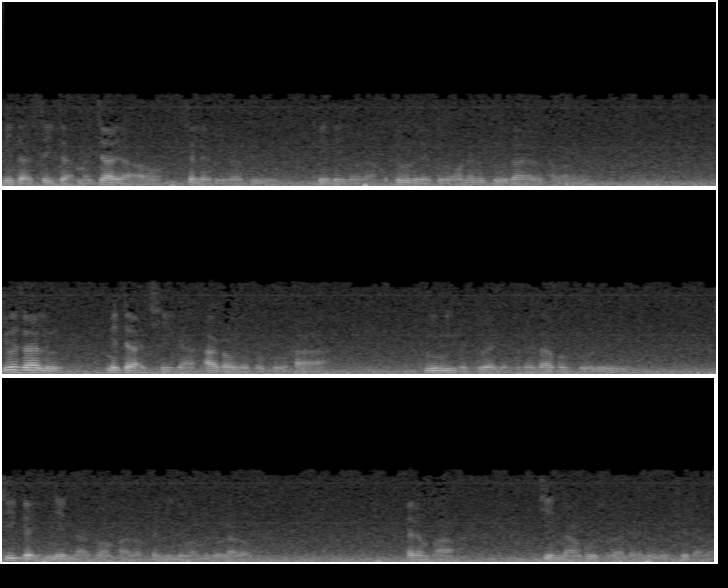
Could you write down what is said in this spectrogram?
မေတ္တာစိတ်ဓာတ်မကြရအောင်ဆက်လက်ပြီးတော့ဒီထိန်းသိမ်းတော့တာတိုးတယ်တိုးအောင်လည်းကြိုးစားရတာပါပဲကြိုးစားလို့မေတ္တာအခြေခံအားကောင်းတဲ့ပုဂ္ဂိုလ်ဟာ မိမိအတွက်နဲ့ပရိသတ်ပုဂ္ဂိုလ်တွေထိကိတ်နစ်နာသွားမှာတော့ဘယ်နည်းမှမလိုလားတော့အဲ့ဒါမှကျင်နာဖို့ဆိုတာလည်းအလိုလိုဖြစ်တာပါ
